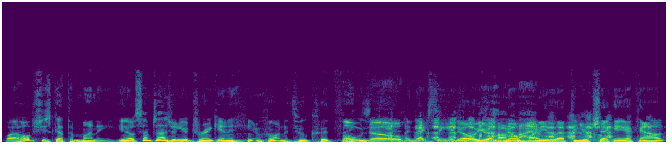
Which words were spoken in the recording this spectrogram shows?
Well, I hope she's got the money. You know, sometimes when you're drinking and you want to do good oh, things. Oh, no. And next thing you know, you have no money left in your checking account.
